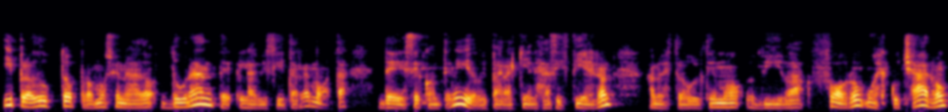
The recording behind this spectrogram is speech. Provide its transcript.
y producto promocionado durante la visita remota de ese contenido. Y para quienes asistieron a nuestro último Viva Forum o escucharon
